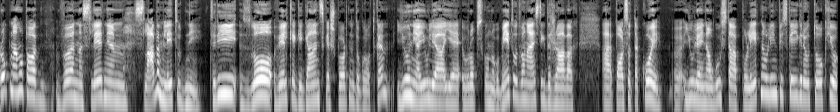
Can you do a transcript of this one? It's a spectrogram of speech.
rok imamo pa v naslednjem slabem letu dni. Tri zelo velike, gigantske športne dogodke. Junija, julija je Evropsko nogometu v 12 državah, pol so takoj Eh, julija in avgusta poletne olimpijske igre v Tokiu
